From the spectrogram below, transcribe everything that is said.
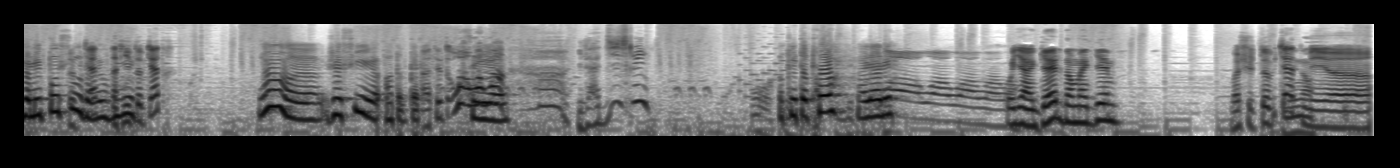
Il y a les potions, Top j'avais 4 T'as fini oublié. top 4 Non, non, euh, je suis euh, en top 4. Ah t'es... Oh, C'est, wow, wow. euh, Il a 10 lui Oh, Ok, top 3. Allez, allez. Wow, wow, wow, wow, wow. Oh, il y a un Gale dans ma game. Moi je suis top 4 Mais euh...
